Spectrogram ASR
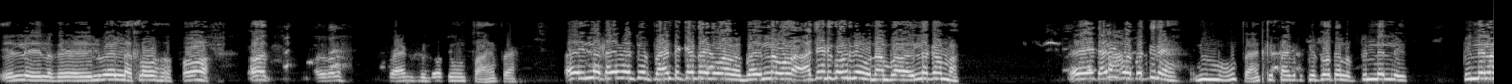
ಎಲ್ಲಿ ಇಲ್ಲ ಇಲ್ವೇ ಇಲ್ಲ ಓ ಪ್ಯಾಂಟ್ ಬಿದ್ದೋತಿ ಒಂದು ತಾಯಿ ಪ್ಯಾಂಟ್. ಇಲ್ಲ ಟೈಮ್ ಒಂಚೂರು ಪ್ಯಾಂಟ್ ಕೇಳ್ತಾ ಇದ್ವ ಇಲ್ಲ ಆಚೆ ಹಿಡ್ಕೊಂಡ್ರಿ ನೀವು ನಮ್ಮ ಇಲ್ಲ ಕಮ್ಮ. ಏ ತಳಿ ಬರ್ತೀನಿ. ನಿಮ್ಮ ಪ್ಯಾಂಟ್ ಕಿತ್ತಾಗ ಕಿತ್ತೋತಲ್ಲ ಪಿನ್ ಎಲ್ಲಿ ಪಿನ್ ಎಲ್ಲ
